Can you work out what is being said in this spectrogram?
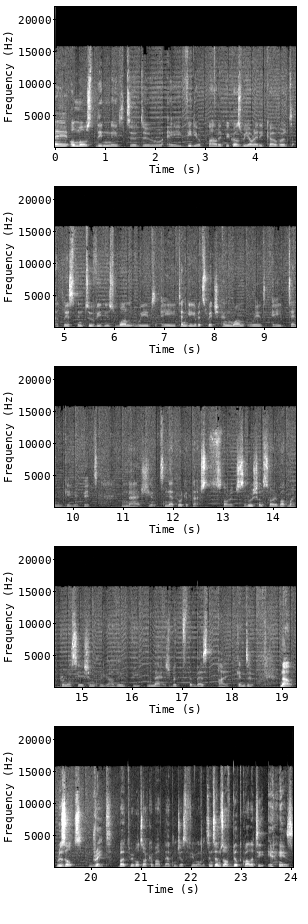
I almost didn't need to do a video about it because we already covered at least in two videos, one with a 10 gigabit switch and one with a 10 gigabit NAS units, network attached storage solution. Sorry about my pronunciation regarding the NAS, but it's the best I can do. Now, results, great, but we will talk about that in just a few moments. In terms of build quality, it is,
